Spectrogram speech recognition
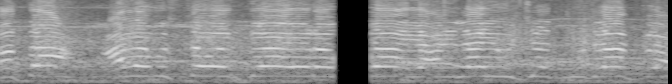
قطع على مستوى الدائرة ولا- يعني لا يوجد مدافع.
